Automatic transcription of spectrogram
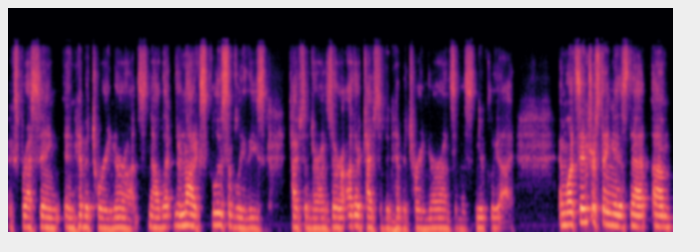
expressing inhibitory neurons. Now, that they're not exclusively these types of neurons. There are other types of inhibitory neurons in this nuclei. And what's interesting is that um,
